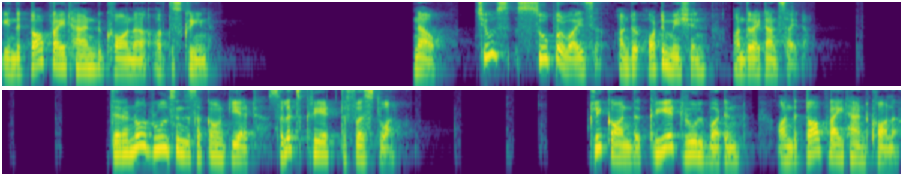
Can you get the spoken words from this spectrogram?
in the top right hand corner of the screen. Now, choose Supervise under Automation on the right hand side. There are no rules in this account yet, so let's create the first one. Click on the Create Rule button on the top right hand corner.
